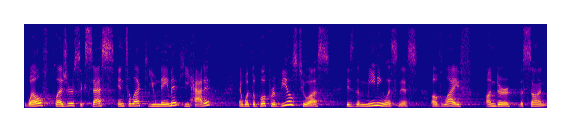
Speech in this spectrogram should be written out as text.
Wealth, pleasure, success, intellect, you name it, he had it. And what the book reveals to us is the meaninglessness of life under the sun.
